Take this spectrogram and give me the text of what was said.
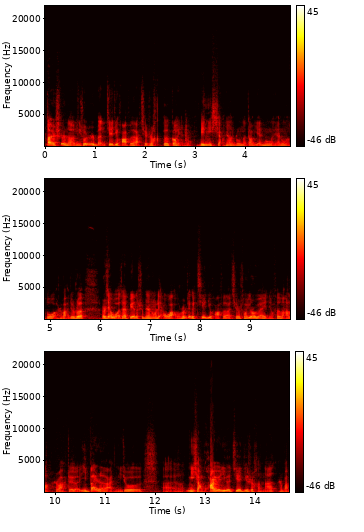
但是呢，你说日本阶级划分啊，其实更更严重，比你想象中的到严重的严重的多，是吧？就是说，而且我在别的视频当中聊过，我说这个阶级划分啊，其实从幼儿园已经分完了，是吧？这个一般人啊，你就，呃，你想跨越一个阶级是很难，是吧？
